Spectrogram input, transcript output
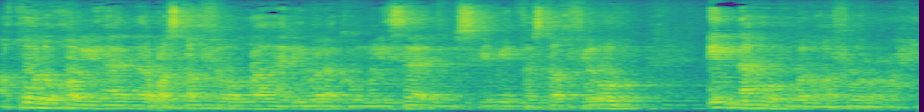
أقول قولي هذا وأستغفر الله لي ولكم ولسائر المسلمين فاستغفروه إنه هو الغفور الرحيم.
